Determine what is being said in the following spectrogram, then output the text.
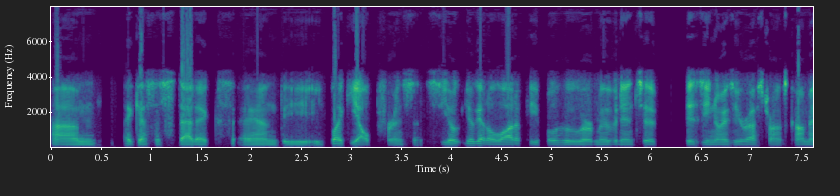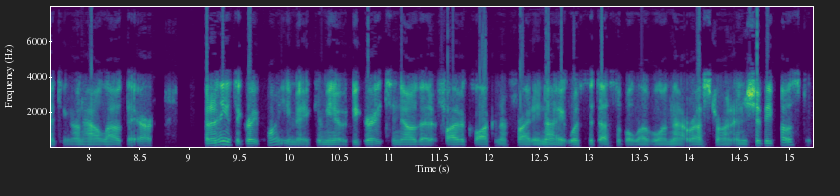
um, I guess, aesthetics and the like Yelp, for instance. You'll you'll get a lot of people who are moving into busy, noisy restaurants commenting on how loud they are. But I think it's a great point you make. I mean, it would be great to know that at five o'clock on a Friday night, what's the decibel level in that restaurant, and it should be posted.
